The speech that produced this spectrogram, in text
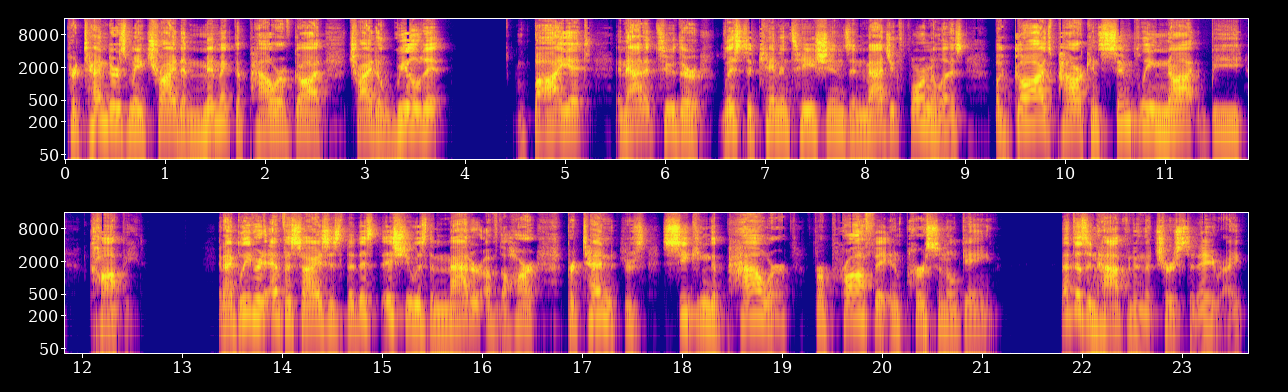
pretenders may try to mimic the power of God, try to wield it, buy it, and add it to their list of cantations and magic formulas, but God's power can simply not be copied. And I believe it emphasizes that this issue is the matter of the heart, pretenders seeking the power for profit and personal gain. That doesn't happen in the church today, right?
